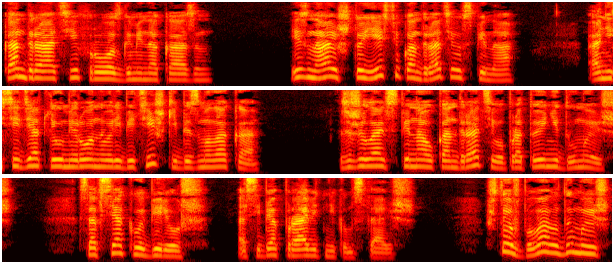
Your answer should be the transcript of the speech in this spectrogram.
Кондратьев розгами наказан. И знаешь, что есть у Кондратьева спина. А не сидят ли у Миронова ребятишки без молока? Зажелаль спина у Кондратьева, про то и не думаешь. Со всякого берешь, а себя праведником ставишь. Что ж, бывало, думаешь,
